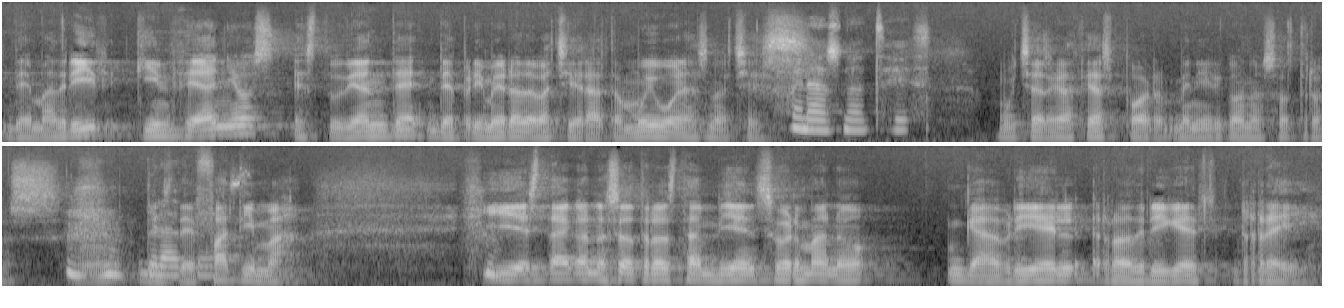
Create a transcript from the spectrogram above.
de Madrid, 15 años, estudiante de primero de bachillerato. Muy buenas noches. Buenas noches. Muchas gracias por venir con nosotros ¿eh? desde Gracias. Fátima. Y está con nosotros también su hermano Gabriel Rodríguez Rey.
